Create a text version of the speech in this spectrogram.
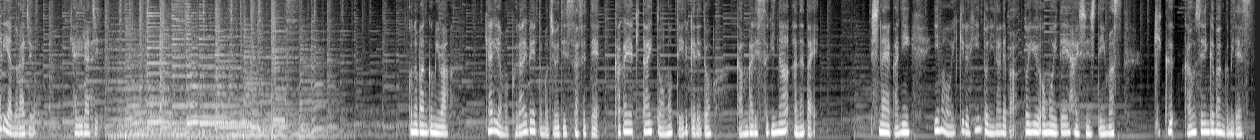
キャリアのラジオ。キャリラジ。この番組はキャリアもプライベートも充実させて輝きたいと思っているけれど頑張りすぎなあなたへ。しなやかに今を生きるヒントになればという思いで配信しています。聞くカウンセリング番組です。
